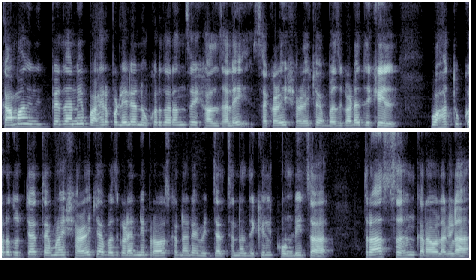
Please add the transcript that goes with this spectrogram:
कामानिमित्ताने बाहेर पडलेल्या नोकरदारांचे हाल झाले. सकाळी शाळेच्या बसगाड्या देखील वाहतूक करत होत्या. त्यामुळे शाळेच्या बसगाड्यांनी प्रवास करणाऱ्या विद्यार्थ्यांना देखील कोंडीचा त्रास सहन करावा लागला.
